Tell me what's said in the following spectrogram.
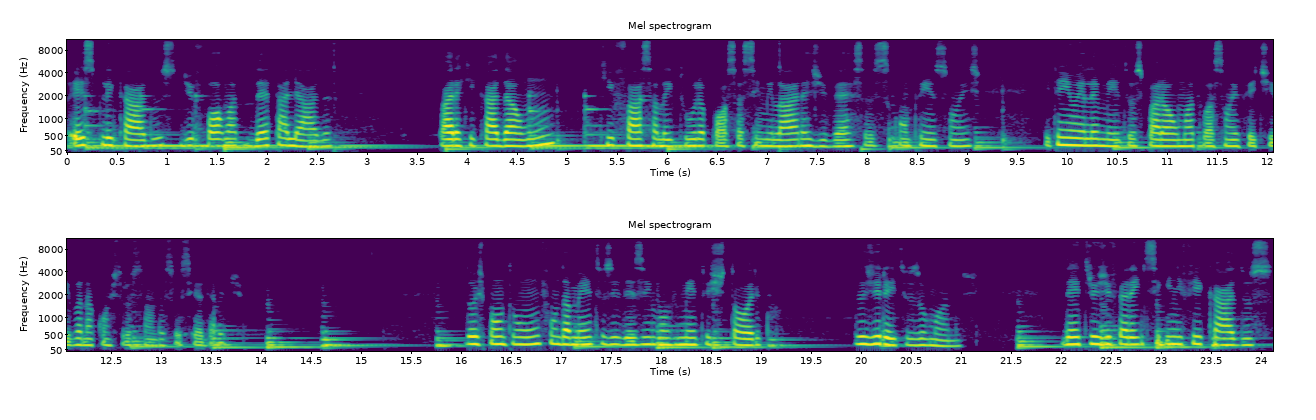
explicados de forma detalhada para que cada um que faça a leitura possa assimilar as diversas compreensões e tenham elementos para uma atuação efetiva na construção da sociedade. 2.1 Fundamentos e desenvolvimento histórico dos direitos humanos. Dentre os diferentes significados,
